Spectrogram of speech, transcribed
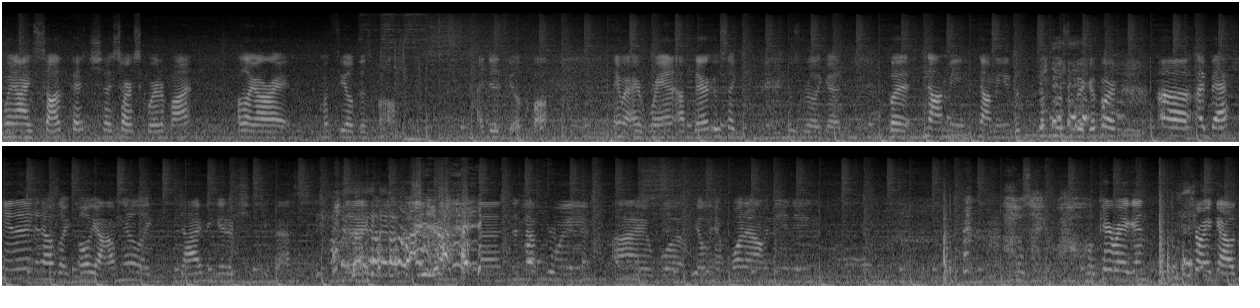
when I saw the pitch, I started square to bunt. I was like, all right, I'm gonna field this ball. I did field the ball. Anyway, I ran up there. It was like, it was really good. But not me, not me. That was the good part. Uh, I backhanded it and I was like, oh yeah, I'm gonna like dive and get her. She's too fast. And I and at that point, okay, Reagan, strikeouts.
